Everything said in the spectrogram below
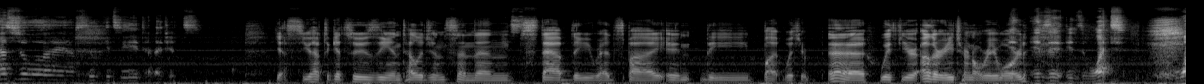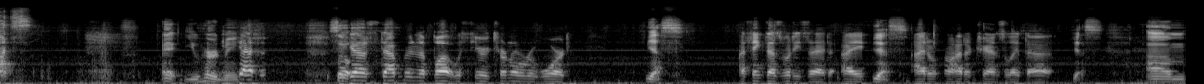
have to. I have to get the intelligence. Yes, you have to get to the intelligence and then stab the red spy in the butt with your uh with your other eternal reward. Is it? Is what? What? Hey, you heard you me. gotta, So you gotta stab him in the butt with your eternal reward. yes, I think that's what he said. I yes, I don't know how to translate that. yes. Um,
